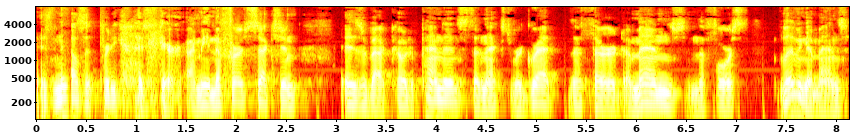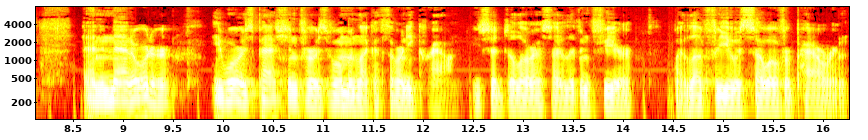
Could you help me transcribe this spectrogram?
it nails it pretty good here. I mean, the first section is about codependence, the next regret, the third amends, and the fourth living amends. And in that order, he wore his passion for his woman like a thorny crown. He said, Dolores, I live in fear. My love for you is so overpowering.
